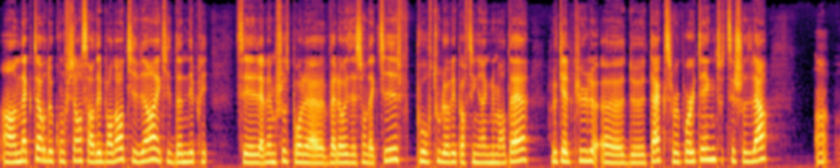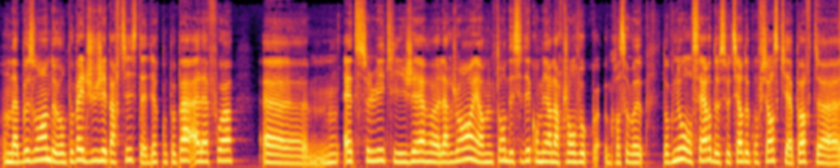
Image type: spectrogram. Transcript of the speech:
un acteur de confiance indépendant qui vient et qui donne des prix. C'est la même chose pour la valorisation d'actifs, pour tout le reporting réglementaire, le calcul euh, de tax reporting, toutes ces choses-là. On, a besoin de, on peut pas être jugé parti, c'est-à-dire qu'on peut pas à la fois euh, être celui qui gère l'argent et en même temps décider combien l'argent vaut, quoi. Donc nous, on sert de ce tiers de confiance qui apporte, euh,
